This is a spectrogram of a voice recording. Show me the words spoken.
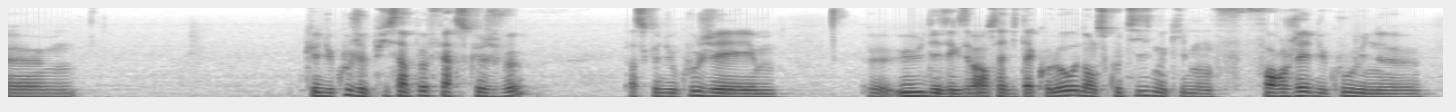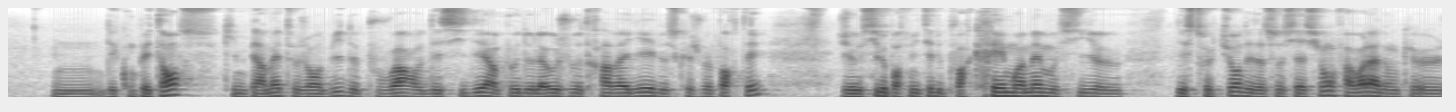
euh, que du coup je puisse un peu faire ce que je veux. Parce que du coup j'ai eu des expériences à Vitacolo dans le scoutisme qui m'ont forgé du coup une, des compétences qui me permettent aujourd'hui de pouvoir décider un peu de là où je veux travailler et de ce que je veux porter. J'ai aussi l'opportunité de pouvoir créer moi-même aussi des structures, des associations. Enfin voilà, donc euh,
